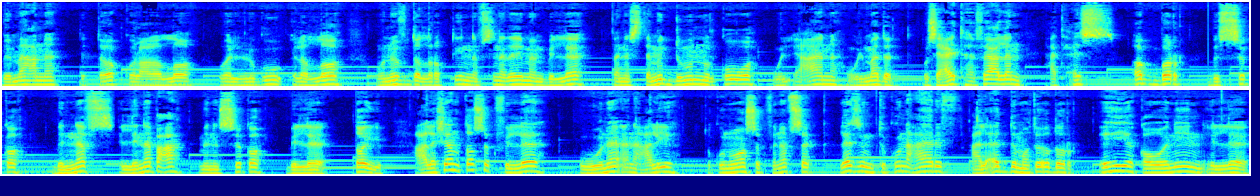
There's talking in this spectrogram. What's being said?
بمعنى التوكل على الله واللجوء إلى الله ونفضل رابطين نفسنا دايما بالله فنستمد منه القوة والإعانة والمدد. وساعتها فعلا هتحس أكبر بالثقة بالنفس اللي نابعة من الثقة بالله. طيب علشان تثق في الله وبناء عليه تكون واثق في نفسك لازم تكون عارف على قد ما تقدر إيه هي قوانين الله.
